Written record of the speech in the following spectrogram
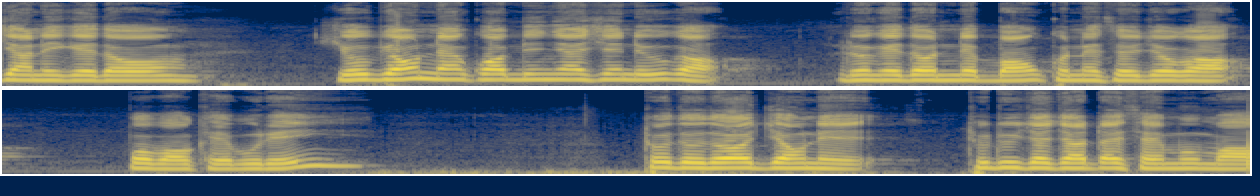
ကြံနေခဲ့သောရုပ်ပြောင်းနံခွာပညာရှင်တို့က လွန်ခဲ့သောနှစ်ပေါင်း80ကျော်ကပေါ်ပေါက်ခဲ့မှုတွေထို့သောသောအကြောင်းနဲ့ထူးထူးခြားခြားတိုက်ဆိုင်မှုမှာ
